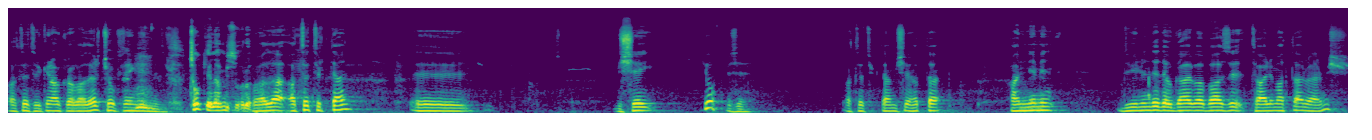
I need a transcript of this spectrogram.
Atatürk'ün akrabaları çok zengin midir? Çok gelen bir soru. Valla Atatürk'ten e, bir şey yok bize. Atatürk'ten bir şey. Hatta annemin düğününde de galiba bazı talimatlar vermiş.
